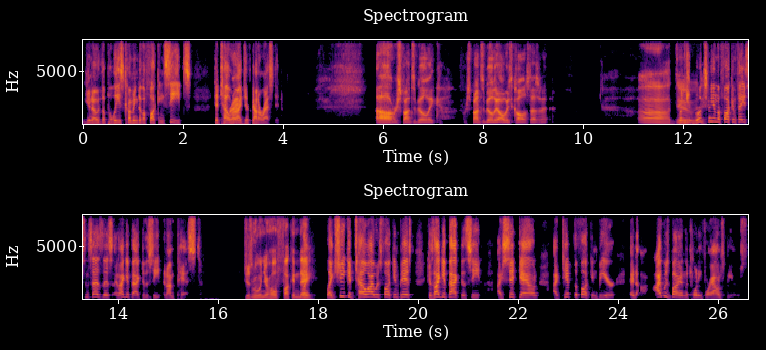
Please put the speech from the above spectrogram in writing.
you know, the police coming to the fucking seats to tell her I just got arrested. Oh, responsibility. Responsibility always calls, doesn't it? Oh, dude. But he looks me in the fucking face and says this, and I get back to the seat and I'm pissed. Just ruin your whole fucking day. Like- like she could tell I was fucking pissed because I get back to the seat, I sit down, I tip the fucking beer, and I- I was buying the 24 ounce beers.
